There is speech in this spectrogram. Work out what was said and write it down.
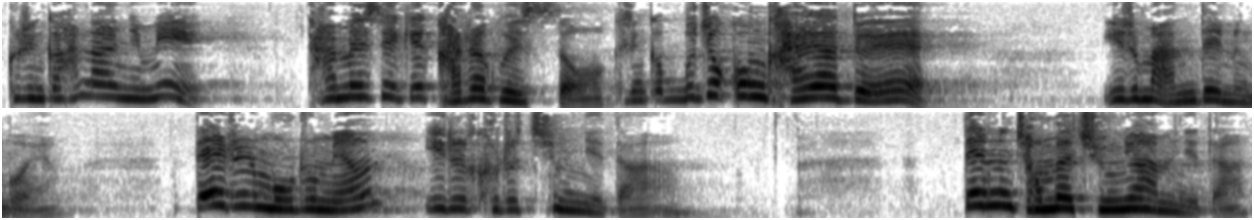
그러니까 하나님이 다메섹에 가라고 했어. 그러니까 무조건 가야 돼. 이러면 안 되는 거예요. 때를 모르면 일을 그르칩니다. 때는 정말 중요합니다.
